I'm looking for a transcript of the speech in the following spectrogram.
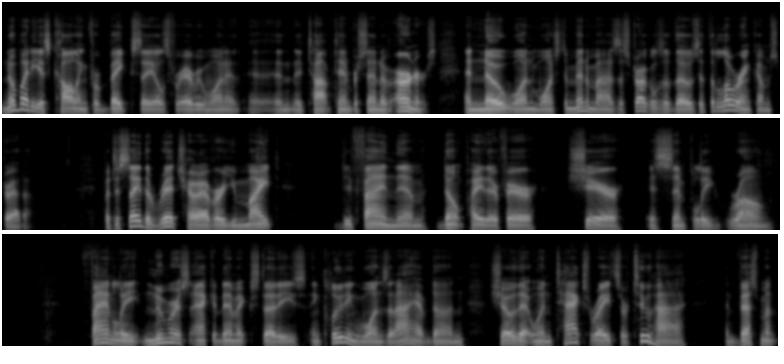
Nobody is calling for bake sales for everyone in uh, the top 10% of earners, and no one wants to minimize the struggles of those at the lower income strata. But to say the rich, however, you might define them, don't pay their fair share is simply wrong. Finally, numerous academic studies, including ones that I have done, show that when tax rates are too high, investment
